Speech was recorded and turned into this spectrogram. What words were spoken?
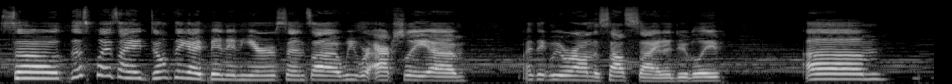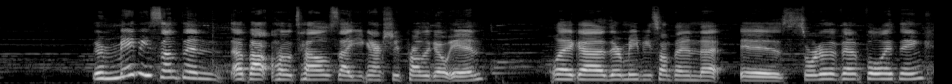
So, this place, I don't think I've been in here since, uh, we were actually, um, I think we were on the south side, I do believe. Um, there may be something about hotels that you can actually probably go in. Like, uh, there may be something that is sort of eventful, I think.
